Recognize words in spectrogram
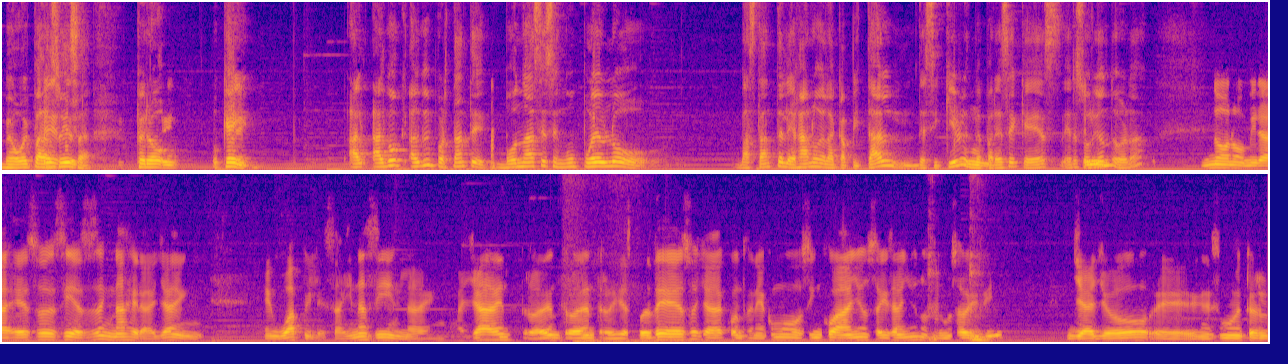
me voy para Suiza, pero, ok, algo, algo importante, vos naces en un pueblo bastante lejano de la capital de Siquirres, me mm. parece que es, eres oriundo, ¿verdad? No, no, mira, eso sí, eso es en Nájera, allá en, en Guapiles, ahí nací, en la, allá adentro, adentro, adentro, y después de eso, ya cuando tenía como cinco años, seis años, nos fuimos a vivir ya yo eh, en ese momento era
